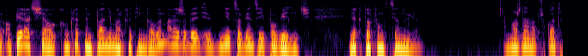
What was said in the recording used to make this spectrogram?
y, opierać się o konkretnym planie marketingowym, ale żeby nieco więcej powiedzieć, jak to funkcjonuje. Można na przykład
